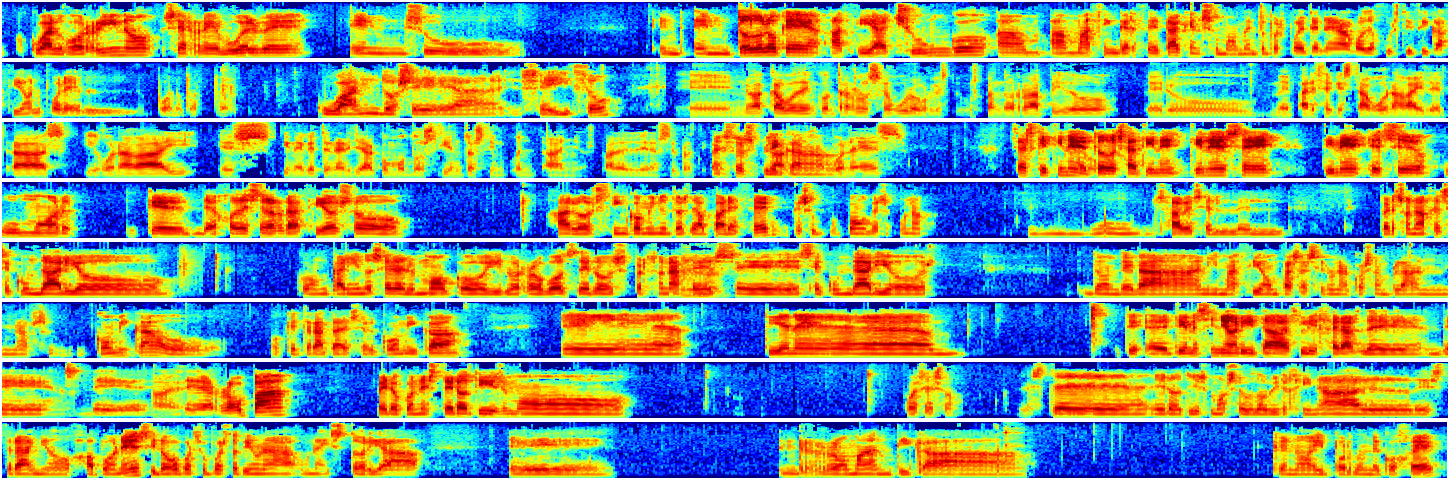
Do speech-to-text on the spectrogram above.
cual gorrino se revuelve en su en, todo lo que hacía chungo a, a, Mazinger Z, que en su momento pues puede tener algo de justificación por el bueno pues por cuándo se, se hizo Eh, no acabo de encontrarlo seguro porque estoy buscando rápido, pero me parece que está Gonagai detrás y Gonagai es, tiene que tener ya como 250 años, ¿vale? Debe ser prácticamente Eso explica- japonés. O sea, es que tiene de todo. O sea, tiene, tiene ese, tiene ese humor que dejó de ser gracioso a los cinco minutos de aparecer, que supongo que es una, un- ¿sabes? El, el personaje secundario con cayéndose el moco y los robots de los personajes eh, secundarios donde la animación pasa a ser una cosa en plan cómica o, o que trata de ser cómica. Eh, tiene ti- eh, tiene señoritas ligeras de, de, de- A ver. de ropa, pero con este erotismo, pues eso, este erotismo pseudo virginal, extraño japonés, y luego, por supuesto, tiene una, una historia eh, romántica que no hay por dónde coger.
